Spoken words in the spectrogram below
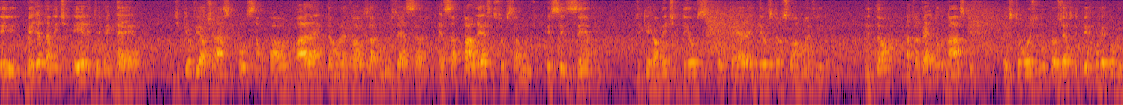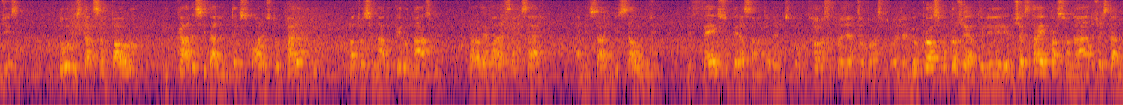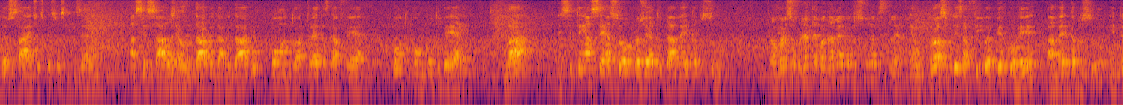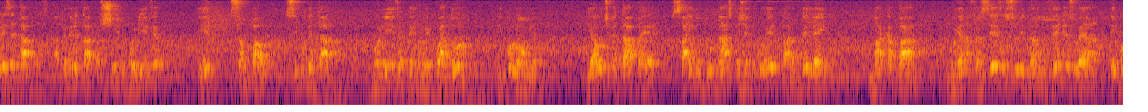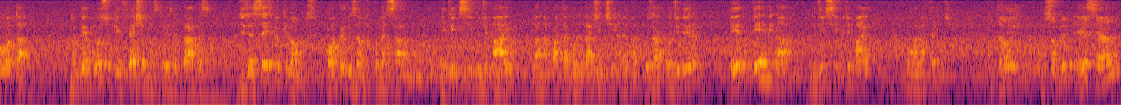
ele imediatamente ele teve a ideia de que eu viajasse por São Paulo para então levar os alunos essa, essa palestra sobre saúde, esse exemplo de que realmente Deus opera e Deus transforma uma vida. Então, através do UNASP, eu estou hoje num projeto de percorrer, como eu disse, todo o estado de São Paulo, em cada cidade onde tem escola, eu estou parando, patrocinado pelo UNASP, para levar essa mensagem, a mensagem de saúde, de fé e superação através do esporte. Qual é o seu projeto, seu próximo projeto? Meu próximo projeto, ele já está equacionado, já está no meu site, as pessoas que quiserem acessá-los é o www.atletasdafé.com.br. Lá se tem acesso ao projeto da América do Sul. Então agora o seu projeto é rodar a América do Sul na bicicleta. É, o próximo desafio é percorrer a América do Sul em três etapas. A primeira etapa, Chile, Bolívia e São Paulo. Segunda etapa, Bolívia, Peru, Equador e Colômbia. E a última etapa é saindo do Naspe Engenheiro Coelho para Belém, Macapá, Guiana Francesa, Suriname, Venezuela e Bogotá. Num percurso que fecha nas três etapas, 16 mil quilômetros com a previsão de começar em 25 de maio, lá na Patagônia da Argentina, né, para cruzar a cordilheira, e terminar em 25 de maio, um ano à frente. Então, sobre esse ano,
